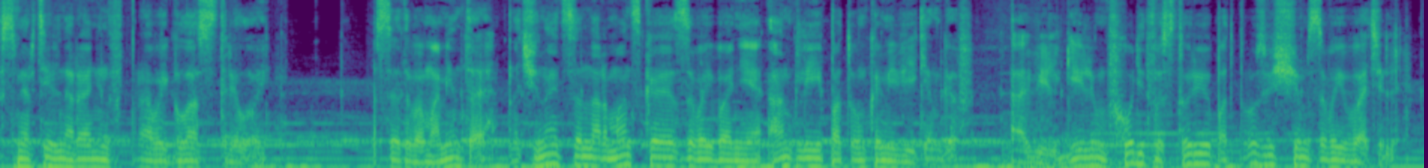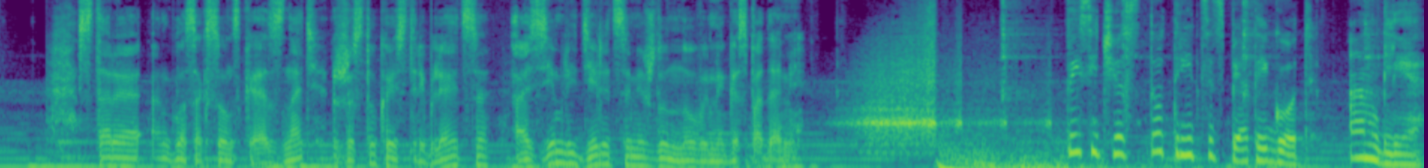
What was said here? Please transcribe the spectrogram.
смертельно ранен в правый глаз стрелой. С этого момента начинается нормандское завоевание Англии потомками викингов, а Вильгельм входит в историю под прозвищем «Завоеватель», Старая англосаксонская знать жестоко истребляется, а земли делятся между новыми господами. 1135 год. Англия.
